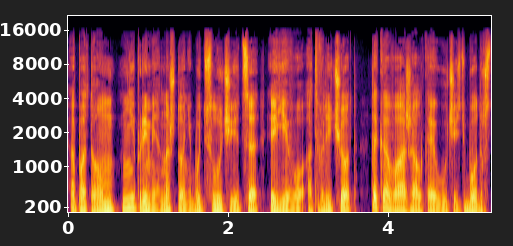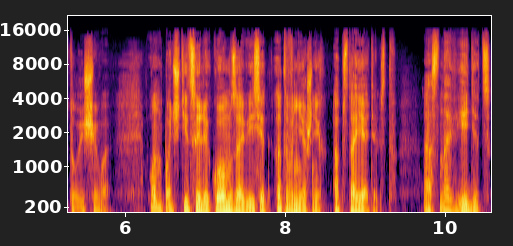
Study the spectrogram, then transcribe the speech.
а потом непременно что-нибудь случится и его отвлечет. Такова жалкая участь бодрствующего. Он почти целиком зависит от внешних обстоятельств. А сновидец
